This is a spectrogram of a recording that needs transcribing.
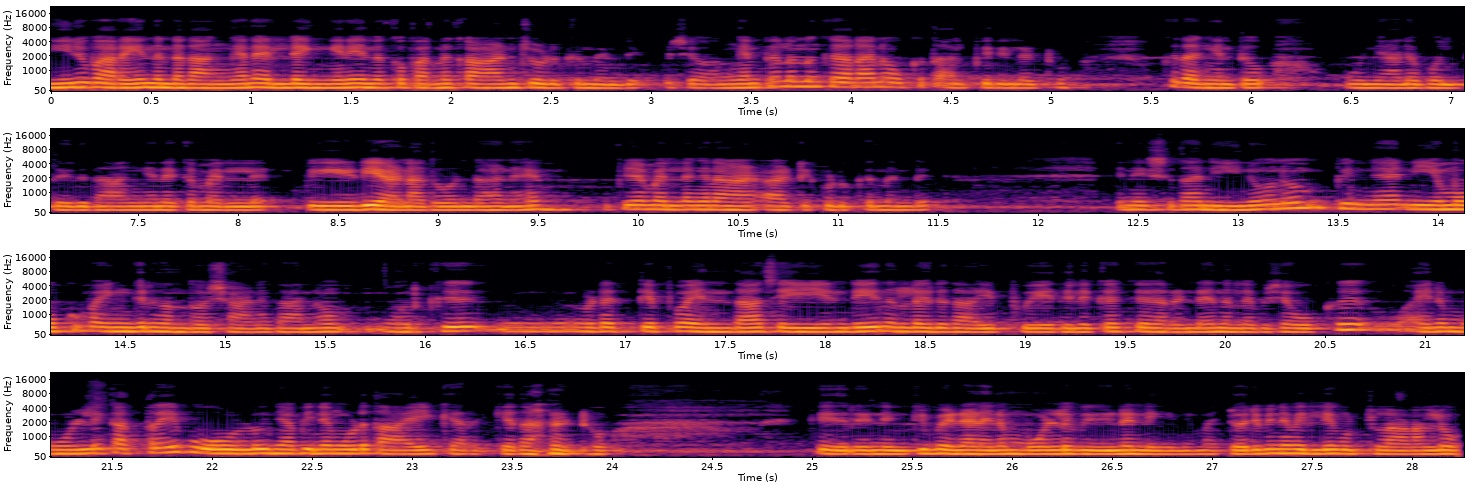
നീനു പറയുന്നുണ്ട് അത് അങ്ങനെയല്ല ഇങ്ങനെയെന്നൊക്കെ പറഞ്ഞ് കാണിച്ചു കൊടുക്കുന്നുണ്ട്. പക്ഷെ അങ്ങനത്തെ ഒന്നും കയറാൻ ഒക്കെ താല്പര്യമില്ല കേട്ടോ ഒക്കെ ഇത് അങ്ങനത്തെ ഊഞ്ഞാല പോലത്തെ ഒരു ഇതാ അങ്ങനെയൊക്കെ മെല്ലെ പേടിയാണ് അതുകൊണ്ടാണ്. അപ്പോൾ ഞാൻ മെല്ലെ ഇങ്ങനെ ആട്ടി കൊടുക്കുന്നുണ്ട്. പിന്നെ ഇഷ്ടത നീനൂനും പിന്നെ നിയമോക്കും ഭയങ്കര സന്തോഷമാണ്. കാരണം അവർക്ക് ഇവിടെ എത്തിയപ്പോൾ എന്താ ചെയ്യേണ്ടേ എന്നുള്ള ഒരു ഇതായിപ്പോയി. ഇതിലൊക്കെ കയറണ്ടേ എന്നുള്ളത് പക്ഷെ ഓക്ക് അതിന്റെ മുകളിലേക്ക് അത്രേ പോവുള്ളൂ. ഞാൻ പിന്നെ അങ്ങോട്ട് താഴേക്ക് ഇറക്കിയതാണ് കേട്ടോ. കയറിയിട്ടുണ്ട് എനിക്ക് പേടിയാണ്. അതിന്റെ മുകളിൽ വീണുണ്ടെങ്കിൽ മറ്റവർ പിന്നെ വലിയ കുട്ടികളാണല്ലോ.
